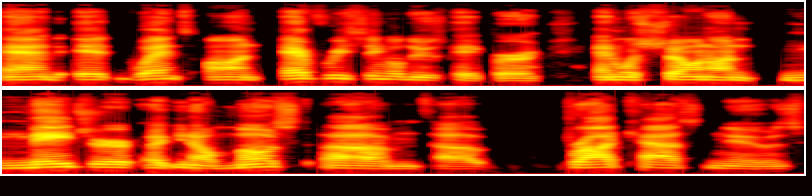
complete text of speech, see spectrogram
and it went on every single newspaper and was shown on major, uh, you know, most um, uh, broadcast news.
